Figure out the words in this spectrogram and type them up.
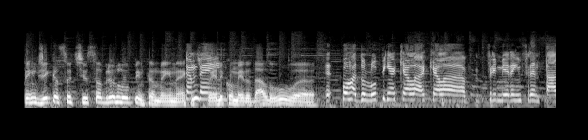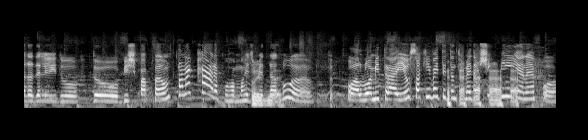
Tem dicas sutis sobre o Lupin também, né? Que, Também. tipo, ele com medo da lua. É, Porra, do Lupin, aquela, aquela primeira enfrentada dele ali do, do bicho papão, tá na cara, porra, morre de Pois medo da é. lua. Pô, a lua me traiu, só quem vai ter tanto medo é o Chimbinha, né, pô?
